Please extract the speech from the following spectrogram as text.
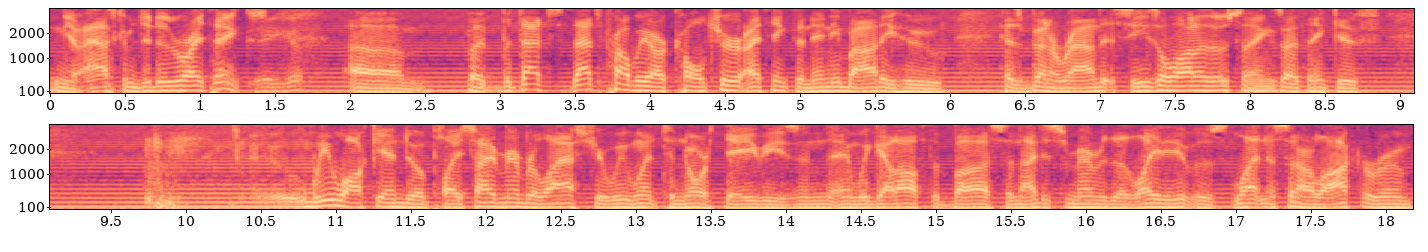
you know ask them to do the right things There you go. um, but but that's that's probably our culture. I think that anybody who has been around it sees a lot of those things. I think if we walk into a place, I remember last year we went to North Daviess and, and we got off the bus, and I just remember the lady that was letting us in our locker room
